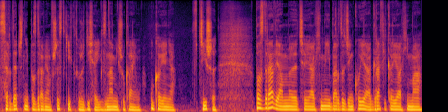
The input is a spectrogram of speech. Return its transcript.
Serdecznie pozdrawiam wszystkich, którzy dzisiaj z nami szukają ukojenia w ciszy. Pozdrawiam Cię Joachimie i bardzo dziękuję, a grafikę Joachima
